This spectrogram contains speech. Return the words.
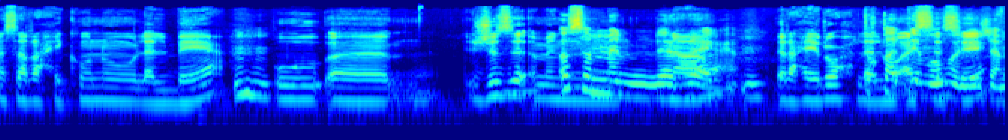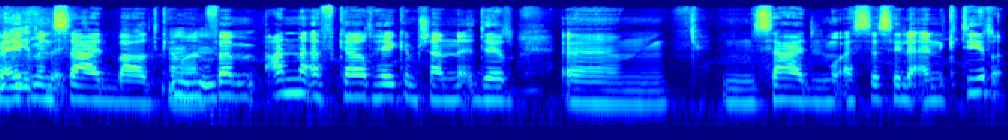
مثلا راح يكونوا للبيع مهم. وجزء من قسم من نعم الريع مم. رح يروح لجمعية فهيك. بنساعد بعض كمان. فعنا أفكار هيك مشان نقدر نساعد المؤسسة لأن كتير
